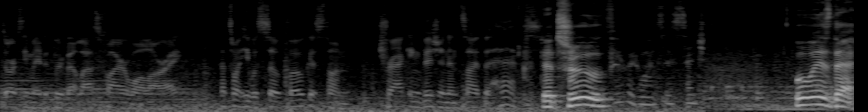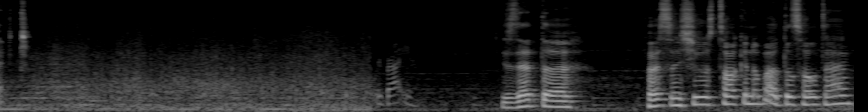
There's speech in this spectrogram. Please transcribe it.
Darcy made it through that last firewall, all right. That's why he was so focused on tracking vision inside the hex. The truth. Who is that? We brought you. Is that the person she was talking about this whole time?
